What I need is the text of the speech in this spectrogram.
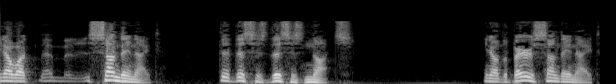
you know what? Sunday night. This is this is nuts. You know, the Bears Sunday night,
